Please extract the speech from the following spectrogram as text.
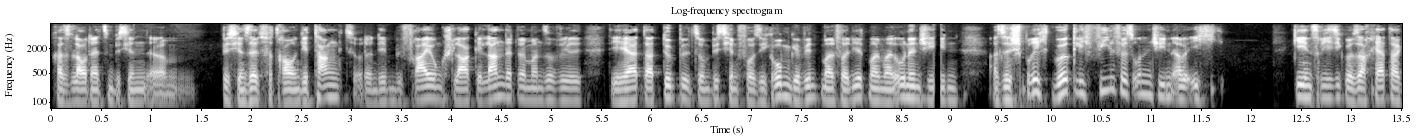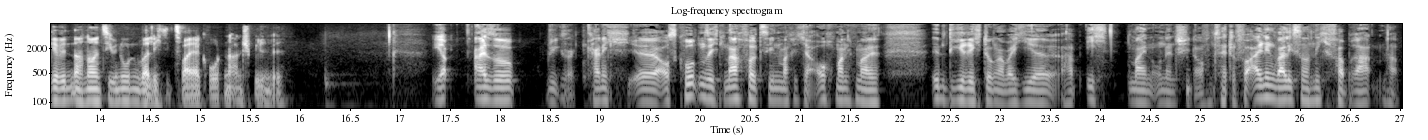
Kaiserslautern jetzt ein bisschen ähm, bisschen Selbstvertrauen getankt oder in dem Befreiungsschlag gelandet, wenn man so will. Die Hertha düppelt so ein bisschen vor sich rum, gewinnt mal, verliert mal, mal unentschieden. Also es spricht wirklich viel fürs Unentschieden, aber ich gehe ins Risiko, sag Hertha gewinnt nach 90 Minuten, weil ich die Zweierquoten anspielen will. Ja, also wie gesagt, kann ich äh, aus Quotensicht nachvollziehen, mache ich ja auch manchmal in die Richtung, aber hier habe ich meinen Unentschieden auf dem Zettel. Vor allen Dingen, weil ich es noch nicht verbraten habe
